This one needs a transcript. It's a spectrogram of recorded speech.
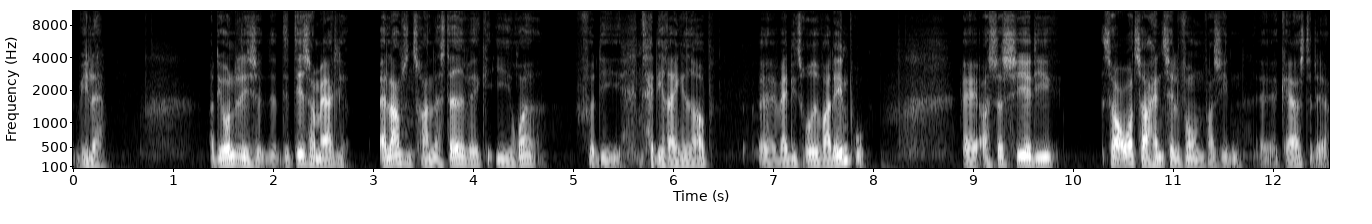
villa. Og det, undrer de, det, det er så mærkeligt. Alarmcentralen er stadigvæk i røret, fordi da de ringede op, øh, hvad de troede var det indbrud. Øh, og så siger de, så overtager han telefonen fra sin øh, kæreste der,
